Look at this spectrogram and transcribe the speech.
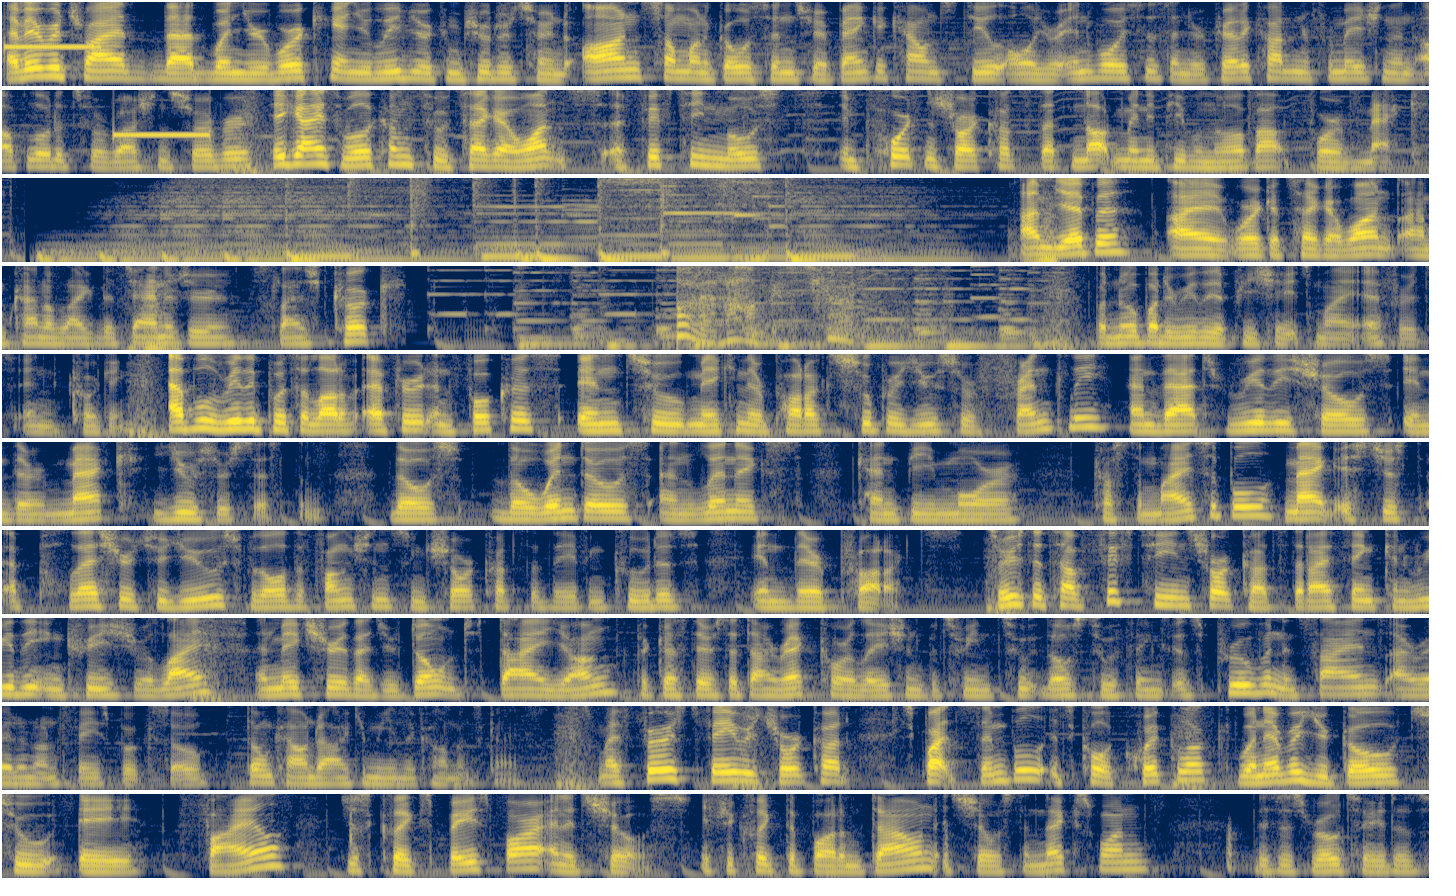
Have you ever tried that when you're working and you leave your computer turned on, someone goes into your bank account, steal all your invoices and your credit card information and upload it to a Russian server? Hey guys, welcome to Tech I Want, uh, 15 most important shortcuts that not many people know about for Mac. I'm Jeppe, I work at Tech I Want, I'm kind of like the janitor slash cook. But nobody really appreciates my efforts in cooking. Apple really puts a lot of effort and focus into making their products super user friendly and that really shows in their Mac user system. Those, the Windows and Linux can be more customizable. Mac is just a pleasure to use with all the functions and shortcuts that they've included in their products. So here's the top 15 shortcuts that I think can really increase your life and make sure that you don't die young because there's a direct correlation between two, those two things. It's proven in science, I read it on Facebook, so don't counter argue me in the comments, guys. So my first favorite shortcut is quite simple. It's called Quick Look. Whenever you go to a file, just click spacebar and it shows. If you click the bottom down, it shows the next one. This is rotated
